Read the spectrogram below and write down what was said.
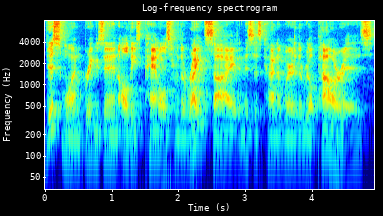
This one brings in all these panels from the right side, and this is kind of where the real power is.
